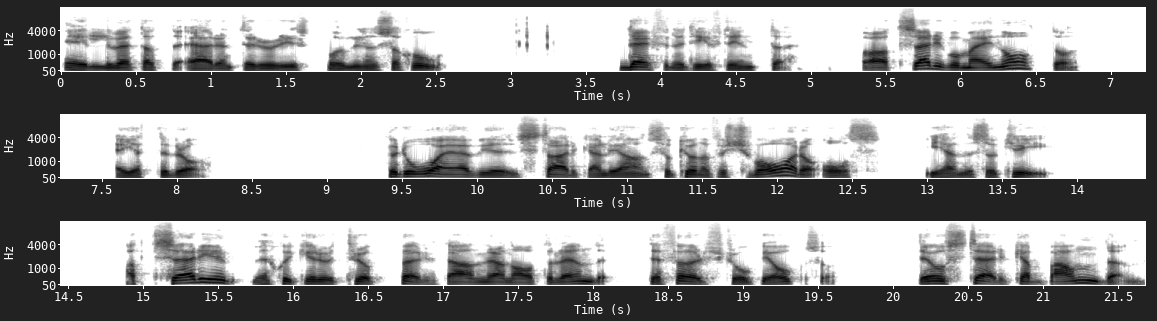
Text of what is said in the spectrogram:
helvete att det är en terroristorganisation. Definitivt inte. Att Sverige går med i NATO är jättebra. För då är vi en stark allians för att kunna försvara oss i händelse av krig. Att Sverige skickar ut trupper till andra NATO-länder, det förespråkar jag också. Det är att stärka banden.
